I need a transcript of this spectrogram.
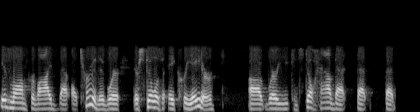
Islam provides that alternative where there still is a creator, uh, where you can still have that that that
